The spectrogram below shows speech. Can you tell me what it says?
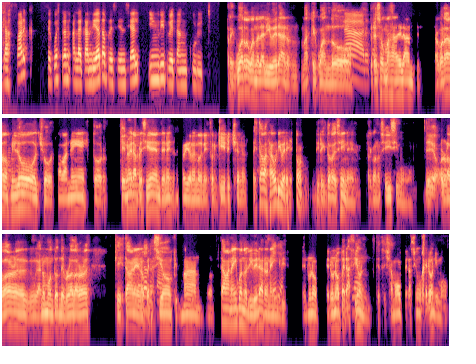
las FARC secuestran a la candidata presidencial Ingrid Betancourt. Recuerdo cuando la liberaron, más que cuando... Claro, Pero eso más adelante. ¿Te acordás? 2008, estaba Néstor, que no era presidente, estoy hablando de Néstor Kirchner. Estaba hasta Oliver Stone, director de cine, reconocidísimo. De, ganó un montón de brother que estaban en ¿Dónde operación, filmando. Estaban ahí cuando liberaron a. Ingrid, en una, en una operación que se llamó Operación Jerónimo,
